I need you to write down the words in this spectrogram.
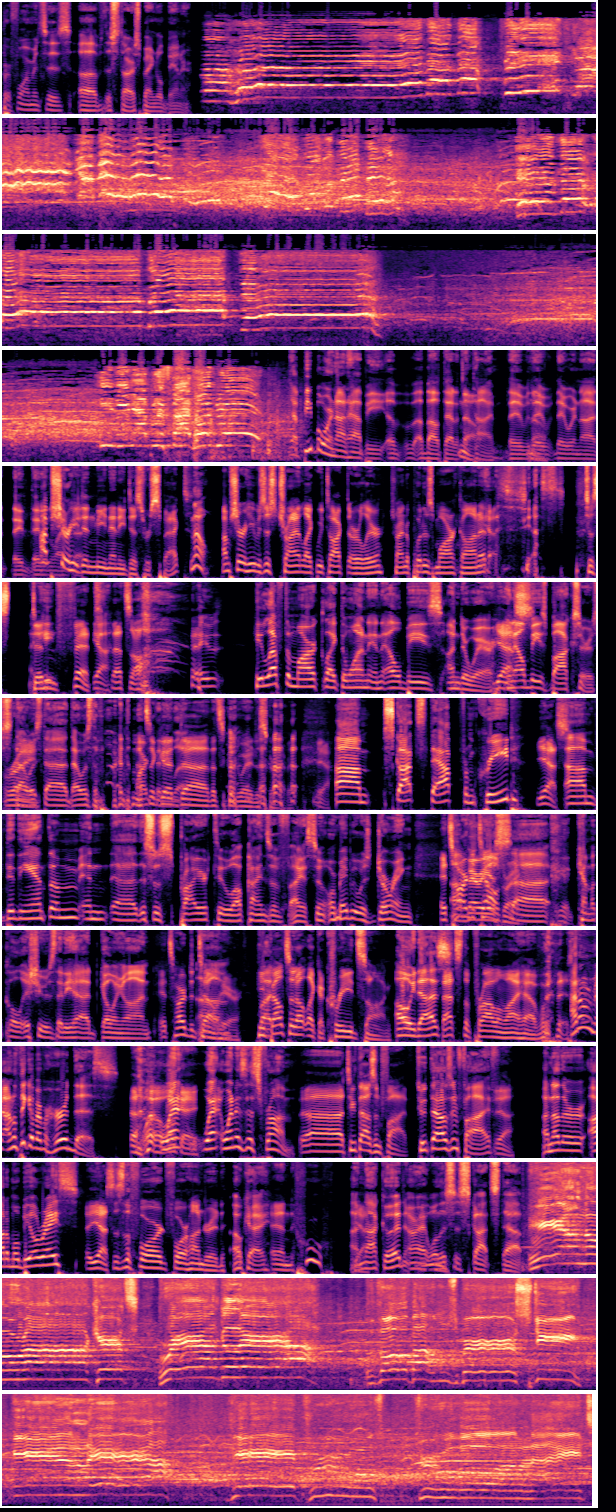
performances of the Star Spangled Banner. Indianapolis were not happy about that at No. the time. They No. they they were not. They, they didn't I'm sure like he that. didn't mean any disrespect. No. I'm sure he was just trying, like we talked earlier, trying to put his mark on it. Yes, yes. Just didn't fit. yeah. That's all. he, he left a mark like the one in LB's underwear. Yes. in LB's boxers. That Right. was the that was the, the mark. that's a that he good. Uh, that's a good way to describe it. Yeah. Um, Scott Stapp from Creed. Yes. um, did the anthem, and uh, this was prior to all kinds of, I assume, or maybe it was during. It's uh, hard to tell, Greg. Uh, chemical issues that he had going on. it's hard to tell um, here. He but- belts it out like a Creed song. Oh, he does. That's the problem I have with it. I don't. I don't think I've ever heard this. Oh, when, okay. when, when is this from? Uh, 2005. 2005. Yeah. Another automobile race. Uh, Yes, this is the Ford 400, Okay. and whew, Uh, yeah. Mm. Not good. All right. Well, this is Scott Stapp. In the rocket's red glare, the bombs bursting in air, they prove through the night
